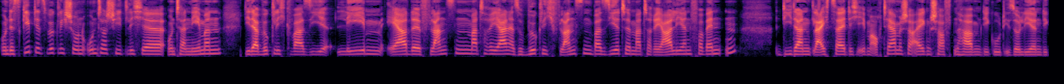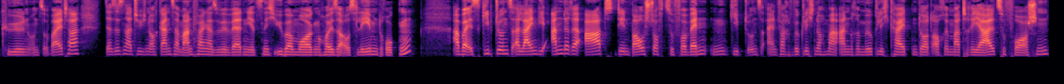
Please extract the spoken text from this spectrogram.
Und es gibt jetzt wirklich schon unterschiedliche Unternehmen, die da wirklich quasi Lehm, Erde, Pflanzenmaterialien, also wirklich pflanzenbasierte Materialien verwenden die dann gleichzeitig eben auch thermische Eigenschaften haben, die gut isolieren, die kühlen und so weiter. Das ist natürlich noch ganz am Anfang, also wir werden jetzt nicht übermorgen Häuser aus Lehm drucken, aber es gibt uns allein die andere Art, den Baustoff zu verwenden, gibt uns einfach wirklich nochmal andere Möglichkeiten, dort auch im Material zu forschen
